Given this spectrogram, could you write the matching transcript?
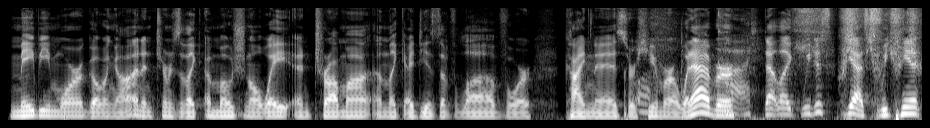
maybe more going on in terms of like emotional weight and trauma and like ideas of love or kindness or humor or whatever God. that like we just yes we can't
